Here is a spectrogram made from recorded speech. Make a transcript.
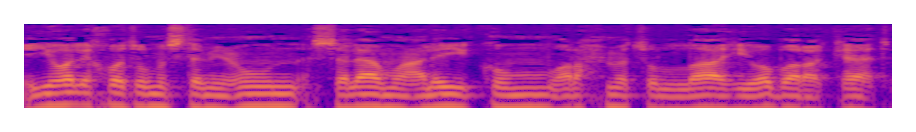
أيها الإخوة المستمعون السلام عليكم ورحمة الله وبركاته.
